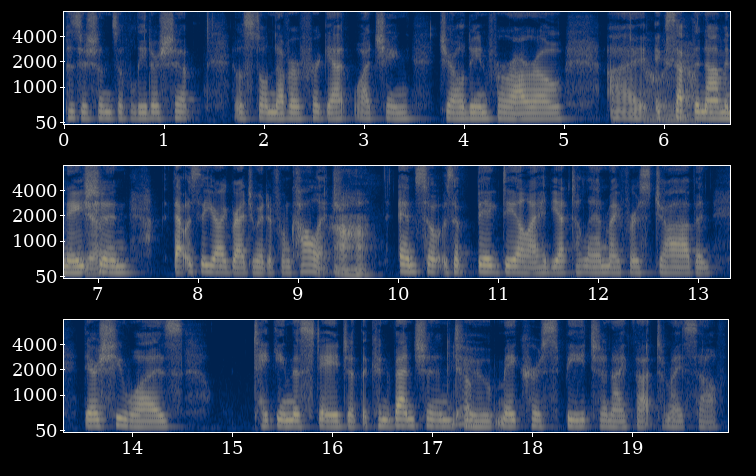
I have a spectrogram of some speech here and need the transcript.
positions of leadership. I will still never forget watching Geraldine Ferraro uh, oh, accept yeah. the nomination. Yeah. That was the year I graduated from college. Uh-huh. And so it was a big deal. I had yet to land my first job, and there she was taking the stage at the convention yep. to make her speech. And I thought to myself,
